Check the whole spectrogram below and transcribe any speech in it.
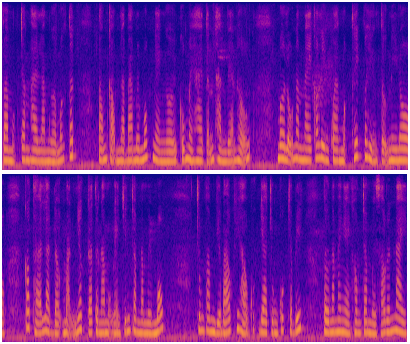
và 125 người mất tích, tổng cộng là 31.000 người của 12 tỉnh thành bị ảnh hưởng. Mưa lũ năm nay có liên quan mật thiết với hiện tượng Nino, có thể là đợt mạnh nhất kể từ năm 1951. Trung tâm Dự báo Khí hậu Quốc gia Trung Quốc cho biết, từ năm 2016 đến nay,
